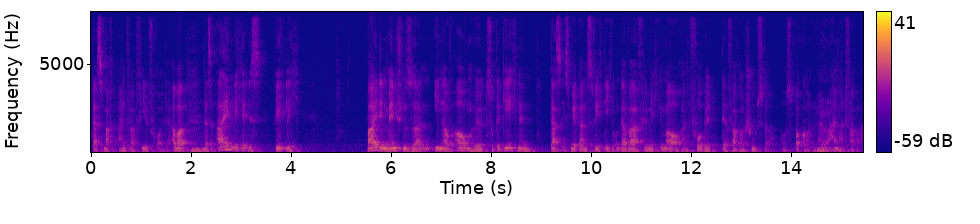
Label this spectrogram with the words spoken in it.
das macht einfach viel Freude. Aber mhm. das Eigentliche ist wirklich bei den Menschen zu sein, ihnen auf Augenhöhe zu begegnen, das ist mir ganz wichtig. Und da war für mich immer auch ein Vorbild der Pfarrer Schuster aus Bockern, meinem ja. Heimatpfarrer.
